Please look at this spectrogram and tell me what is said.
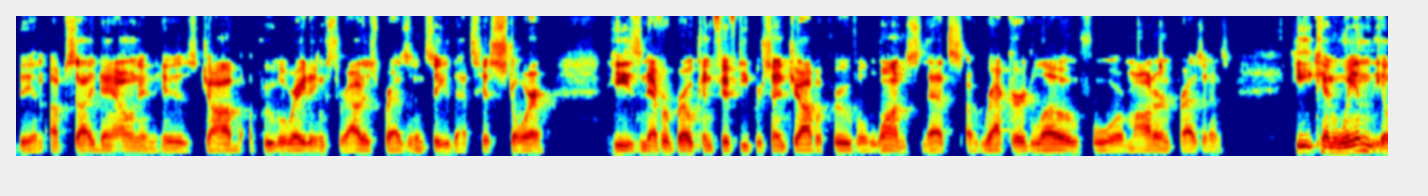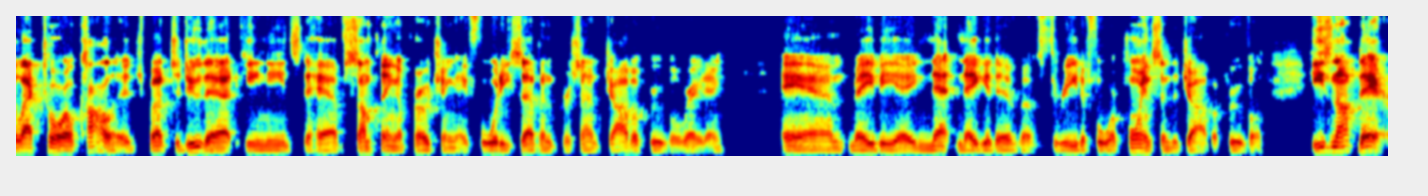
been upside down in his job approval ratings throughout his presidency. That's historic. He's never broken 50% job approval once. That's a record low for modern presidents he can win the electoral college, but to do that, he needs to have something approaching a 47% job approval rating and maybe a net negative of three to four points in the job approval. He's not there,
